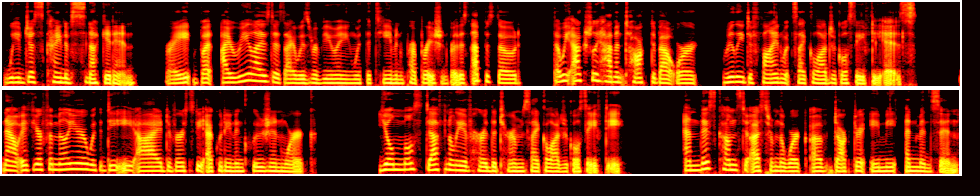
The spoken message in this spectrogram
we've just kind of snuck it in, right? But I realized as I was reviewing with the team in preparation for this episode that we actually haven't talked about or really defined what psychological safety is. Now, if you're familiar with DEI, diversity, equity, and inclusion work, you'll most definitely have heard the term psychological safety. And this comes to us from the work of Dr. Amy Edmondson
